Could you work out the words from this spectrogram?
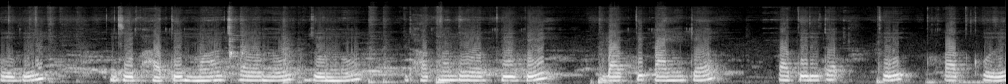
করবেন যে ভাতে মার ঝরানোর জন্য ঢাকনা দেওয়ার পূর্বে বাড়তি পানিটা পাতিলটা একটু কাত করে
